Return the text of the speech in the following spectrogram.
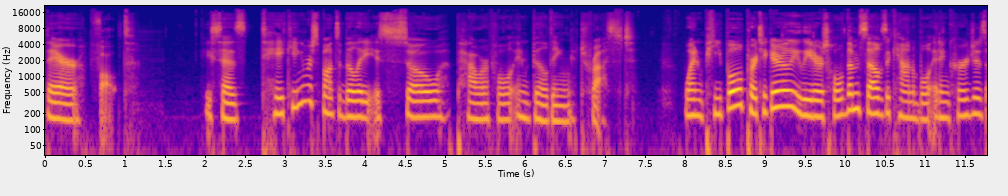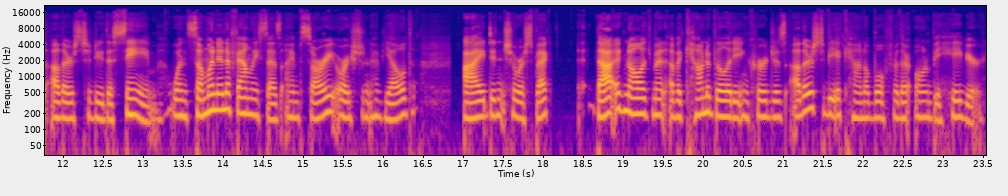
their fault. He says, taking responsibility is so powerful in building trust. When people, particularly leaders, hold themselves accountable, it encourages others to do the same. When someone in a family says, I'm sorry or I shouldn't have yelled, I didn't show respect, that acknowledgement of accountability encourages others to be accountable for their own behavior.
